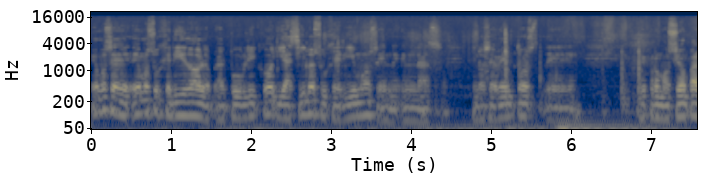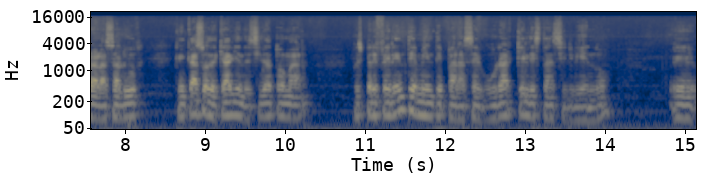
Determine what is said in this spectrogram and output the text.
Hemos, eh, hemos sugerido al, público y así lo sugerimos en los eventos de, de promoción para la salud, que en caso de que alguien decida tomar, pues preferentemente para asegurar que le están sirviendo, eh,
